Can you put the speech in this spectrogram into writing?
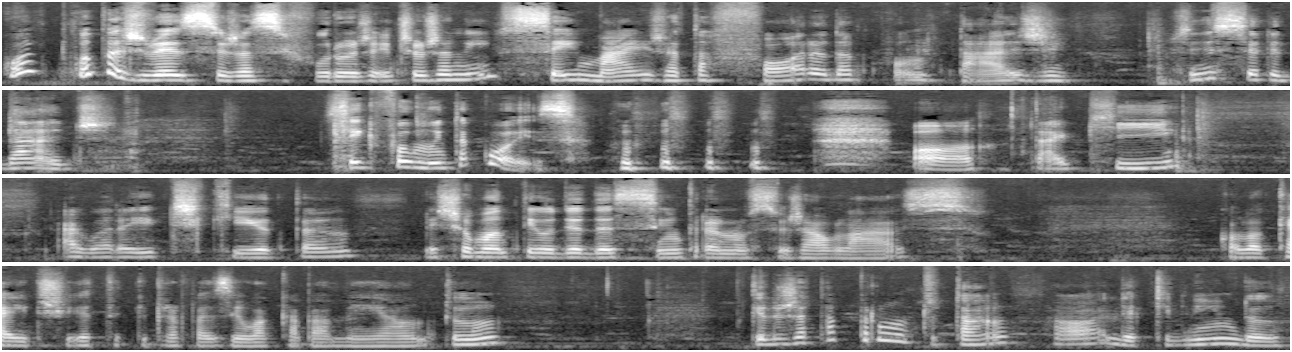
Quantas vezes você já se furou, gente? Eu já nem sei mais, já tá fora da contagem. Sinceridade. Sei que foi muita coisa. Ó, tá aqui. Agora a etiqueta. Deixa eu manter o dedo assim para não sujar o laço. Colocar a etiqueta aqui para fazer o acabamento. Porque ele já tá pronto, tá? Olha que lindo.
